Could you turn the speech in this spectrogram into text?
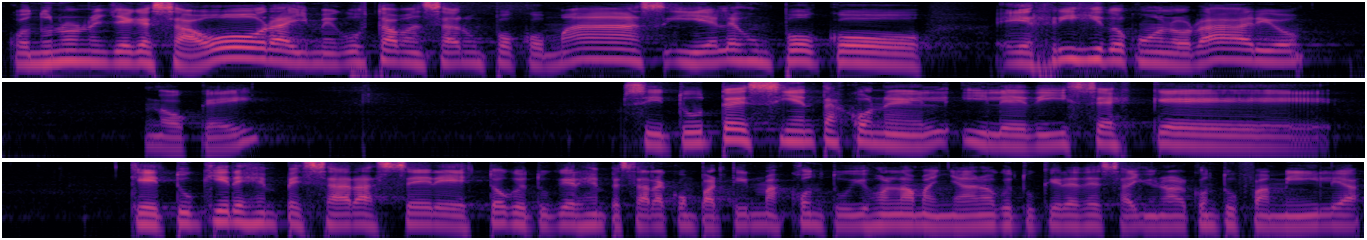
cuando uno no llega a esa hora y me gusta avanzar un poco más y él es un poco eh, rígido con el horario. Ok. Si tú te sientas con él y le dices que que tú quieres empezar a hacer esto, que tú quieres empezar a compartir más con tu hijo en la mañana, o que tú quieres desayunar con tu familia,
